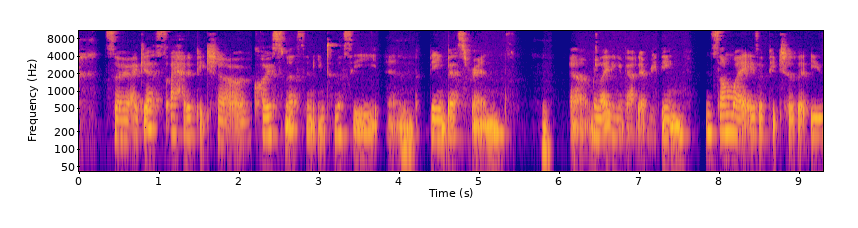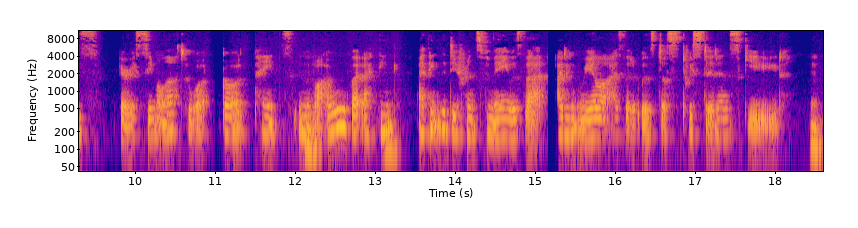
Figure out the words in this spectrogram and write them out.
so I guess I had a picture of closeness and intimacy and being best friends, um, relating about everything. In some ways, a picture that is very similar to what God paints in the Bible, but I think I think the difference for me was that I didn't realize that it was just twisted and skewed mm.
